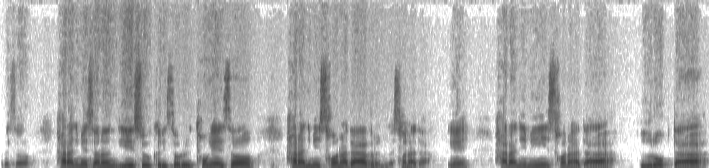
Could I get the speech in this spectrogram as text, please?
그래서 하나님에서는 예수 그리스도를 통해서 하나님이 선하다 그러는 거야. 선하다. 예? 하나님이 선하다. 의롭다.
